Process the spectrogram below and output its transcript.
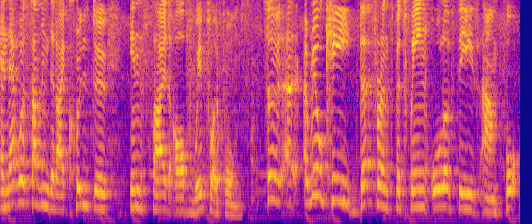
and that was something that I couldn't do inside of Webflow forms. So a, a real key difference between all of these um, for,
